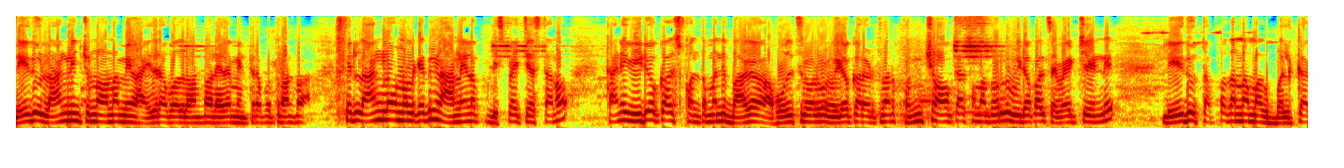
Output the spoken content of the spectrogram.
లేదు లాంగ్ నుంచి ఉన్న ఉన్నా మేము హైదరాబాద్లో ఉంటాం లేదా మేము తిరుపతిలో ఉంటాం. మీరు లాంగ్లో ఉన్న వాళ్ళకైతే నేను ఆన్లైన్లో డిస్పాచ్ చేస్తాను. కానీ వీడియో కాల్స్ కొంతమంది బాగా హోల్సేల్ వాళ్ళు కూడా వీడియో కాల్ అడుగుతున్నారు. కొంచెం అవకాశం ఉన్నంత వరకు వీడియో కాల్స్ అవాయిడ్ చేయండి. లేదు తప్పదన్నా మాకు బల్క్గా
